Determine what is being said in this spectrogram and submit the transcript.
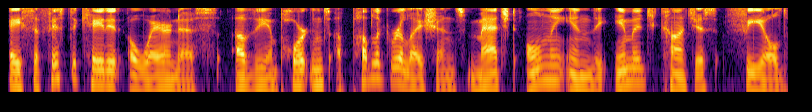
a sophisticated awareness of the importance of public relations matched only in the image conscious field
